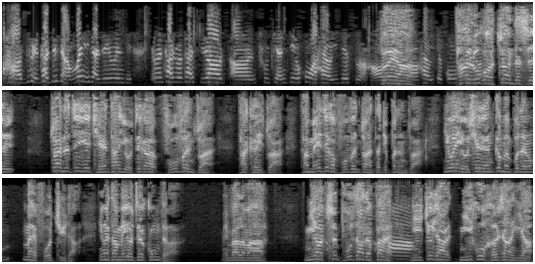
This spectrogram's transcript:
啊，对，他就想问一下这个问题，因为他说他需要呃出钱进货，还有一些损耗，对呀呃还有一些工资。他如果赚的是赚的这些钱，他有这个福分赚，他可以赚；他没这个福分赚，他就不能赚。因为有些人根本不能卖佛具的，因为他没有这个功德，明白了吗？你要吃菩萨的饭，哦你就像尼姑和尚一样，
